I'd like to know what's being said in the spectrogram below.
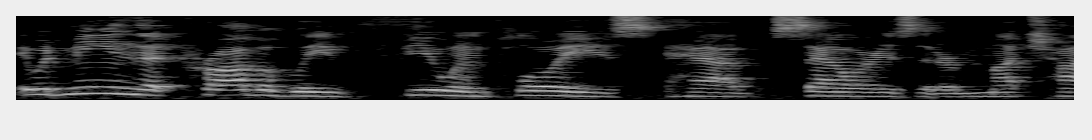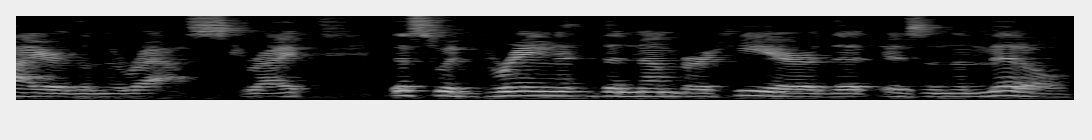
it would mean that probably few employees have salaries that are much higher than the rest, right? This would bring the number here that is in the middle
